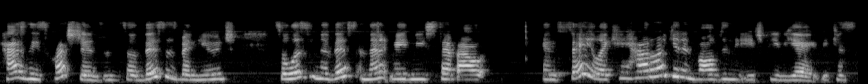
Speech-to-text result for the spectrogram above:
has these questions and so this has been huge so listen to this, and then it made me step out and say, like, hey, how do I get involved in the HPBA? Because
